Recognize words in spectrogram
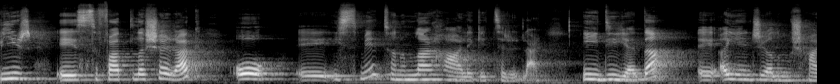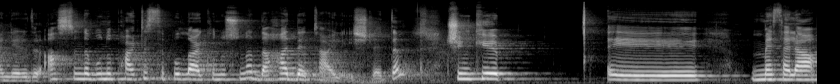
bir e, sıfatlaşarak o e, ismi tanımlar hale getirirler. ed ya da e, ing alınmış halleridir. Aslında bunu participle'lar konusunda daha detaylı işledim. Çünkü e, mesela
